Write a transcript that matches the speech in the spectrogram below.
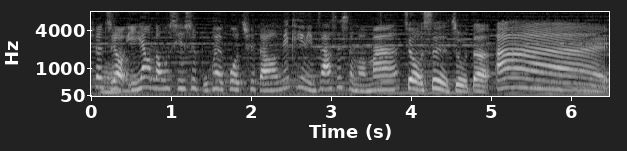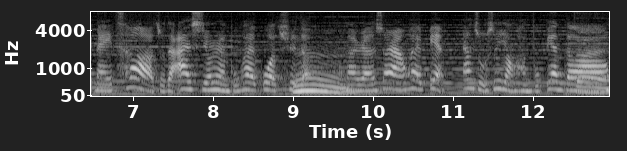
却只有一样东西是不会过去的哦。Niki，你知道是什么吗？就是主的爱。没错，主的爱是永远不会过去的。嗯，我们人虽然会变，但主是永恒不变的哦。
